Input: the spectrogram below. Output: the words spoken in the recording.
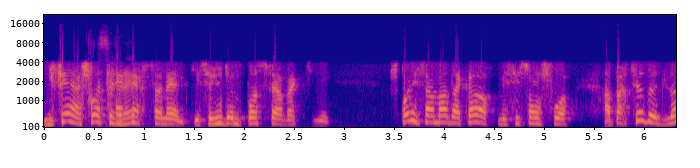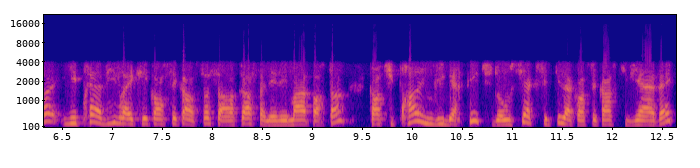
Il fait un choix très vrai. personnel, qui est celui de ne pas se faire vacciner. Je suis pas nécessairement d'accord, mais c'est son choix. À partir de là, il est prêt à vivre avec les conséquences. Ça, c'est encore c'est un élément important. Quand tu prends une liberté, tu dois aussi accepter la conséquence qui vient avec.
